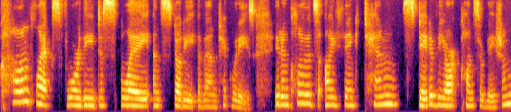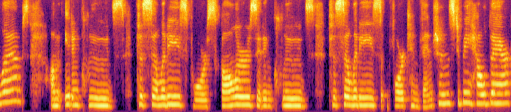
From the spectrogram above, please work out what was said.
complex for the display and study of antiquities. It includes, I think, 10 state of the art conservation labs, um, it includes facilities for scholars. It includes facilities for conventions to be held there,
